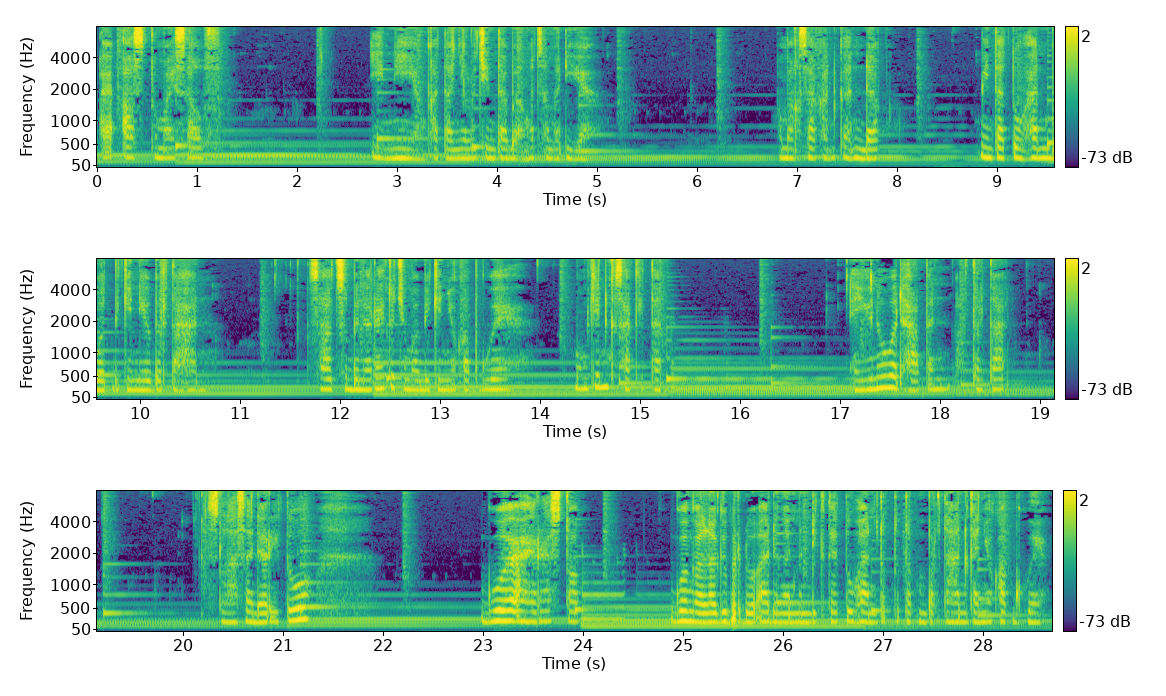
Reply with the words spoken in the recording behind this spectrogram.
I asked to myself, ini yang katanya lu cinta banget sama dia. Memaksakan kehendak, minta Tuhan buat bikin dia bertahan. Saat sebenarnya itu cuma bikin nyokap gue mungkin kesakitan. And you know what happened after that? Setelah sadar itu, gue akhirnya stop. Gue gak lagi berdoa dengan mendikte Tuhan untuk tetap mempertahankan nyokap gue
